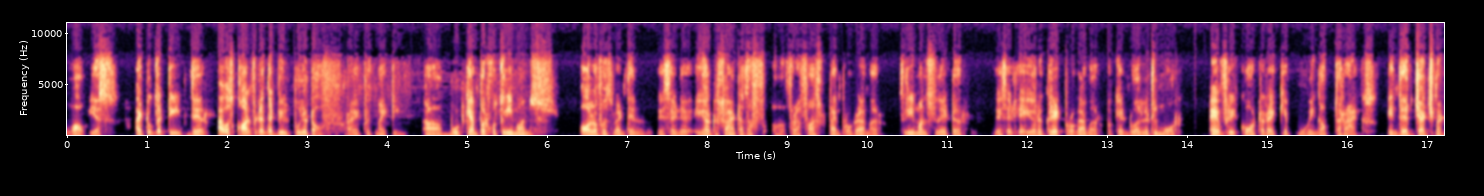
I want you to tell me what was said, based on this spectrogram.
wow, yes. I took the team there. I was confident that we'll pull it off, right, with my team. Uh, boot camper for three months. All of us went in. They said, you have to start as a, for a first time programmer. Three months later, they said, hey, you're a great programmer. You can do a little more. Every quarter, I kept moving up the ranks in their judgment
